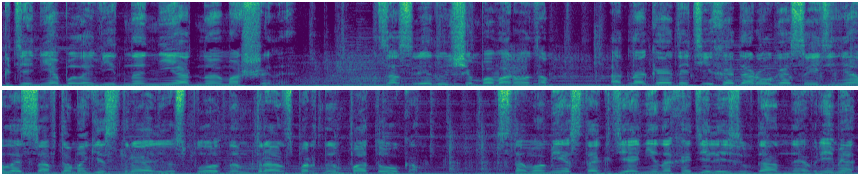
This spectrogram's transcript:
где не было видно ни одной машины. За следующим поворотом, однако эта тихая дорога соединялась с автомагистралью с плотным транспортным потоком. С того места, где они находились в данное время,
